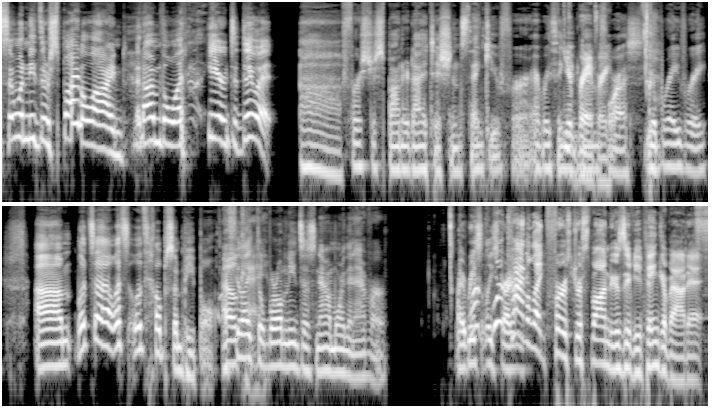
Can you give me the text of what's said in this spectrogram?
someone needs their spine aligned, and I'm the one here to do it. Ah, first responder dietitians, thank you for everything Your you've bravery. done for us. Your bravery. Um, let's uh let's let's help some people. I feel like the world needs us now more than ever. I recently we're, started. kind of like first responders if you think about it.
